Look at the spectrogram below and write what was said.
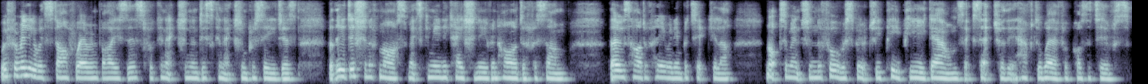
We're familiar with staff wearing visors for connection and disconnection procedures, but the addition of masks makes communication even harder for some, those hard of hearing in particular, not to mention the full respiratory PPE gowns, etc., that you have to wear for positives.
